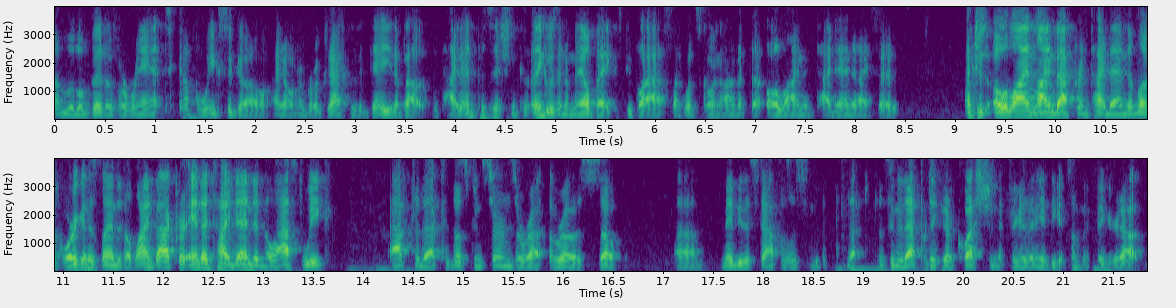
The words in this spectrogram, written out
a little bit of a rant a couple weeks ago. I don't remember exactly the date about the tight end position because I think it was in a mailbag because people asked like, "What's going on at the O line and tight end?" And I said actually O line, linebacker, and tight end. And look, Oregon has landed a linebacker and a tight end in the last week after that those concerns ar- arose. So um, maybe the staff was listening to, the, listening to that particular question and figured they needed to get something figured out.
